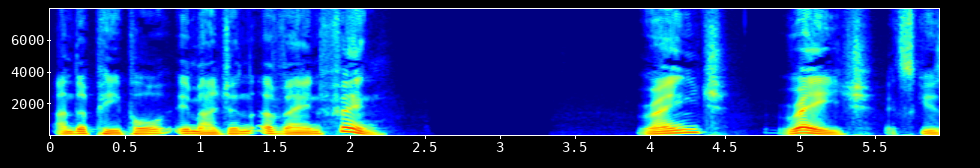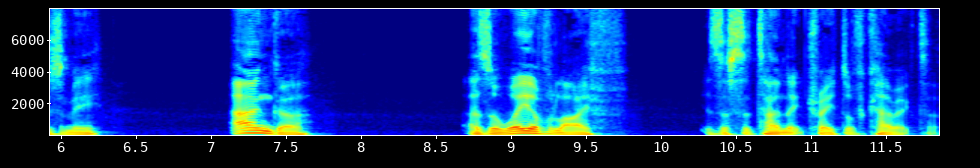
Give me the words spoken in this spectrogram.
and the people imagine a vain thing? Range, rage, excuse me, anger as a way of life is a satanic trait of character.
